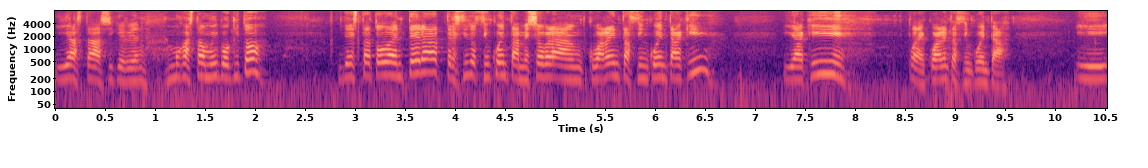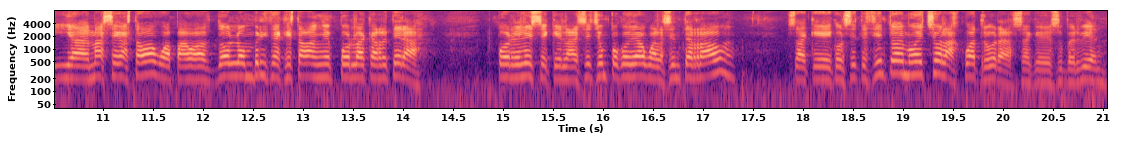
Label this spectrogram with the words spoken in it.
y ya está, así que bien, hemos gastado muy poquito, de esta toda entera, 350, me sobran 40, 50 aquí, y aquí pues 40-50 y, además he gastado agua para dos lombrices que estaban por la carretera por el S que las he hecho un poco de agua, las he enterrado o sea que con 700 hemos hecho las 4 horas, o sea que súper bien.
